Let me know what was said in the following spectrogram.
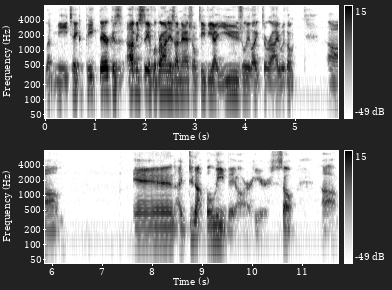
Let me take a peek there because obviously, if LeBron is on national TV, I usually like to ride with him. Um, and I do not believe they are here. So, um,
